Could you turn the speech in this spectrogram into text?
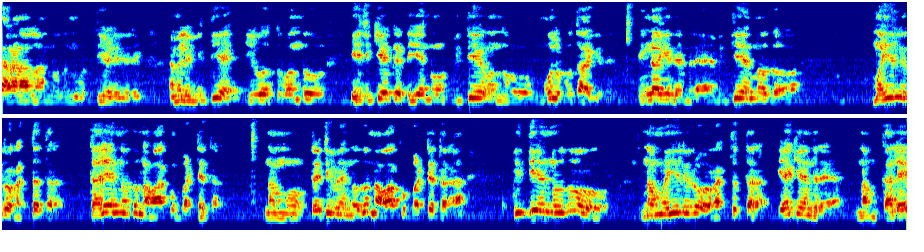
ಕಾರಣ ಅಲ್ಲ ಅನ್ನೋದನ್ನ ಒತ್ತಿ ಹೇಳಿದಿರಿ. ಆಮೇಲೆ ವಿದ್ಯೆ, ಇವತ್ತು ಒಂದು ಎಜುಕೇಟೆಡ್ ಏನು ವಿದ್ಯೆ ಒಂದು ಮೂಲಭೂತ ಆಗಿದೆ. ಹೆಂಗಾಗಿದೆ ಅಂದ್ರೆ ವಿದ್ಯೆ ಅನ್ನೋದು ಮೈಯಲ್ಲಿರೋ ರಕ್ತ ತರ. ಕಲೆ ಅನ್ನೋದು ನಾವು ಹಾಕೋ ಬಟ್ಟೆ ತರ. ನಮ್ಮ ಪ್ರತಿಭೆ ಅನ್ನೋದು ನಾವು ಹಾಕೋ ಬಟ್ಟೆ ತರ. ವಿದ್ಯೆ ಅನ್ನೋದು ನಮ್ಮ ಮೈಯಲ್ಲಿರೋ ರಕ್ತದ ತರ. ಯಾಕೆ ಅಂದ್ರೆ ನಮ್ ಕಲೆ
